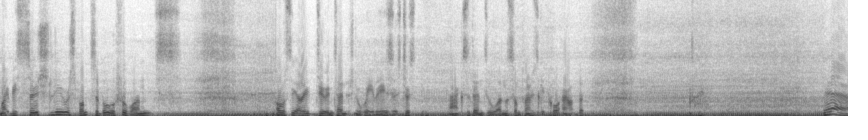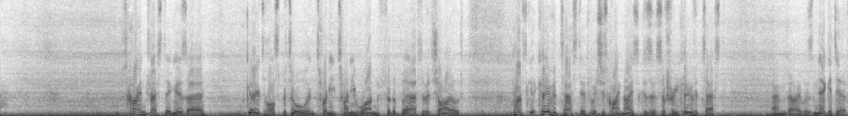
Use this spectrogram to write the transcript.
might be socially responsible for once. Obviously I don't do intentional wheelies, it's just accidental ones, sometimes get caught out, but yeah. What's quite interesting is uh, going to hospital in 2021 for the birth of a child. I have to get COVID tested, which is quite nice because it's a free COVID test. And I was negative.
